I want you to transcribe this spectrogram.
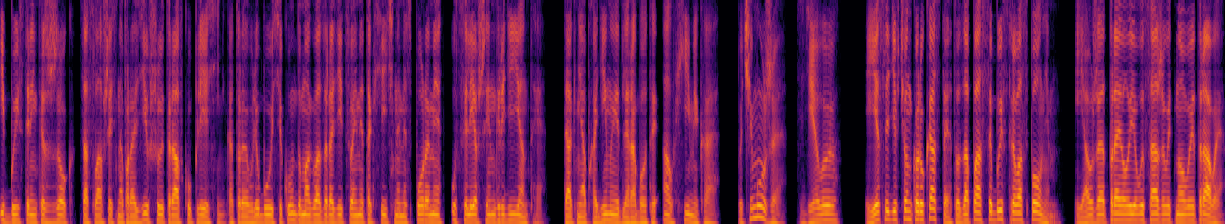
и быстренько сжег, сославшись на поразившую травку плесень, которая в любую секунду могла заразить своими токсичными спорами уцелевшие ингредиенты, так необходимые для работы алхимика. Почему же? Сделаю. Если девчонка рукастая, то запасы быстро восполним. Я уже отправил ее высаживать новые травы.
